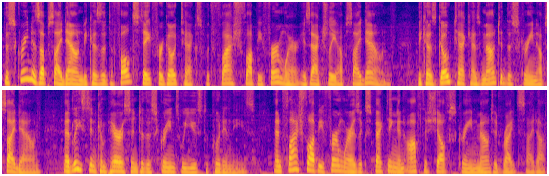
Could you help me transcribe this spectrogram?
The screen is upside down because the default state for Goteks with FlashFloppy firmware is actually upside down, because Gotek has mounted the screen upside down, at least in comparison to the screens we used to put in these, and FlashFloppy firmware is expecting an off-the-shelf screen mounted right side up.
